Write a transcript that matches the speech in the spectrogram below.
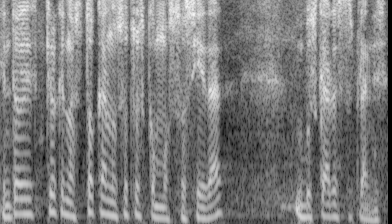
Entonces, creo que nos toca a nosotros como sociedad buscar estos planes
